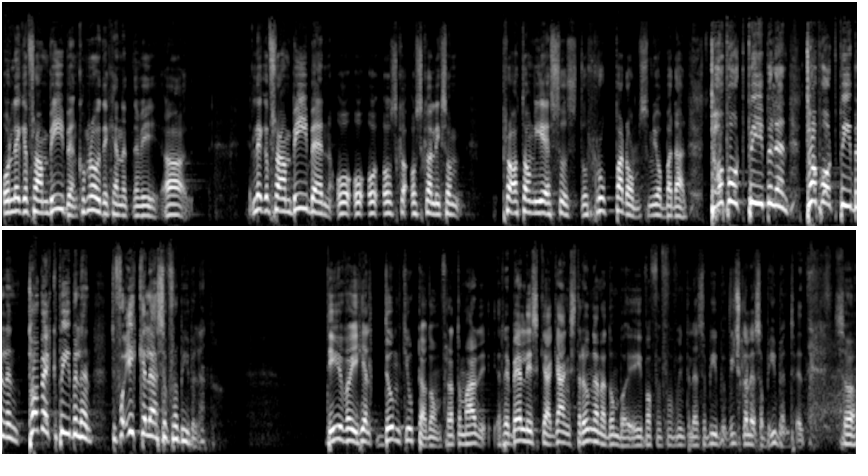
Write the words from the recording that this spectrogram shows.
och lägger fram Bibeln, kommer du ihåg det Kenneth? När vi ja, lägger fram Bibeln och, och, och, och, ska, och ska liksom prata om Jesus, då ropar de som jobbar där, ta bort Bibeln, ta bort Bibeln, ta väck Bibeln, du får icke läsa från Bibeln. Det var ju helt dumt gjort av dem, för att de här rebelliska gangsterungarna, de bara, varför får vi inte läsa Bibeln? Vi ska läsa Bibeln. Så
